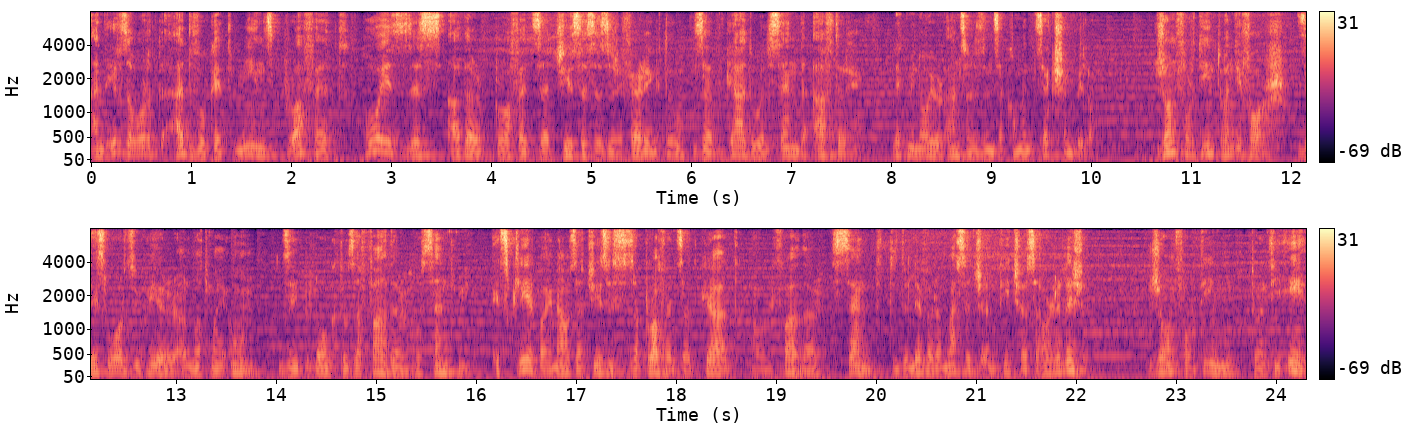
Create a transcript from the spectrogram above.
And if the word advocate means prophet, who is this other prophet that Jesus is referring to that God will send after him? Let me know your answers in the comment section below. John 14 24. These words you hear are not my own. They belong to the Father who sent me. It's clear by now that Jesus is a prophet that God, our Father, sent to deliver a message and teach us our religion. John 14 28.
